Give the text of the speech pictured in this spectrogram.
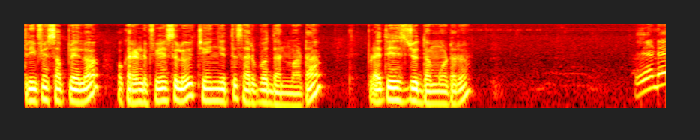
త్రీ ఫేస్ సప్లైలో ఒక రెండు ఫేసులు చేంజ్ చేస్తే సరిపోద్ది అనమాట ఇప్పుడైతే వేసి చూద్దాం మోటారు. ఏంటి?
